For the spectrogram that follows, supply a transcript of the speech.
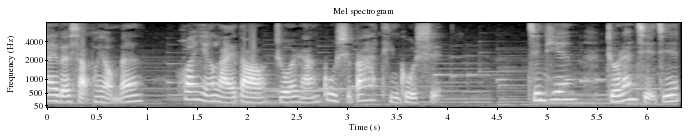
亲爱的小朋友们，欢迎来到卓然故事吧听故事。今天卓然姐姐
